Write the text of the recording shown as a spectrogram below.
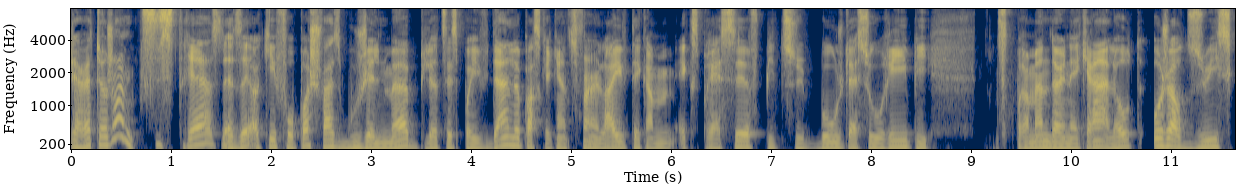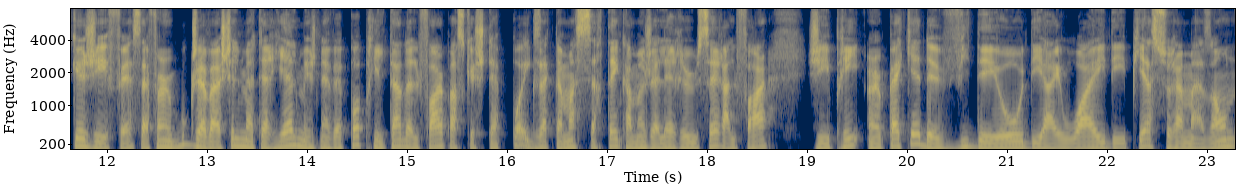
J'avais toujours un petit stress de dire OK, il ne faut pas que je fasse bouger le meuble. Puis là, tu sais, c'est pas évident là, parce que quand tu fais un live, tu es comme expressif, puis tu bouges la souris, puis tu te promènes d'un écran à l'autre. Aujourd'hui, ce que j'ai fait, ça fait un bout que j'avais acheté le matériel, mais je n'avais pas pris le temps de le faire parce que je n'étais pas exactement certain comment j'allais réussir à le faire. J'ai pris un paquet de vidéos DIY, des pièces sur Amazon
